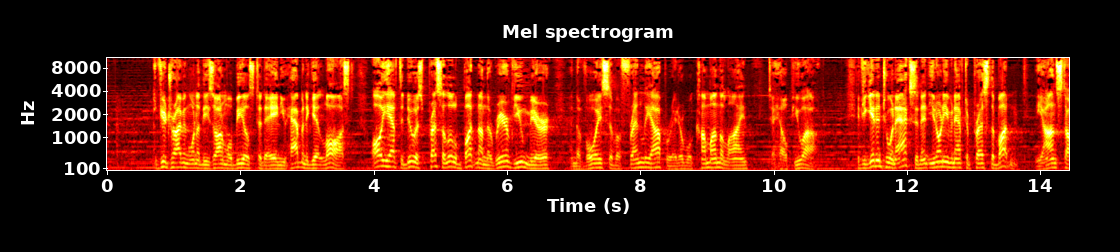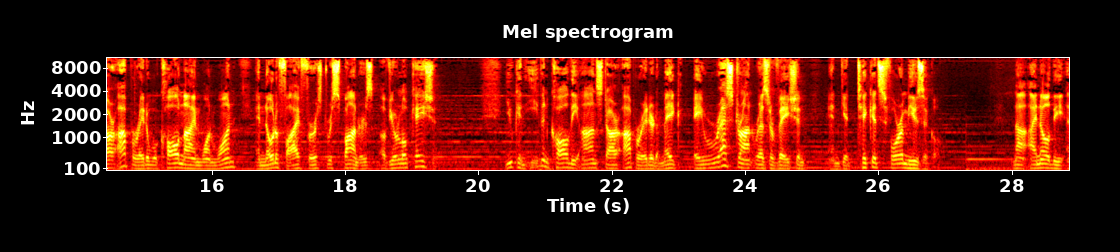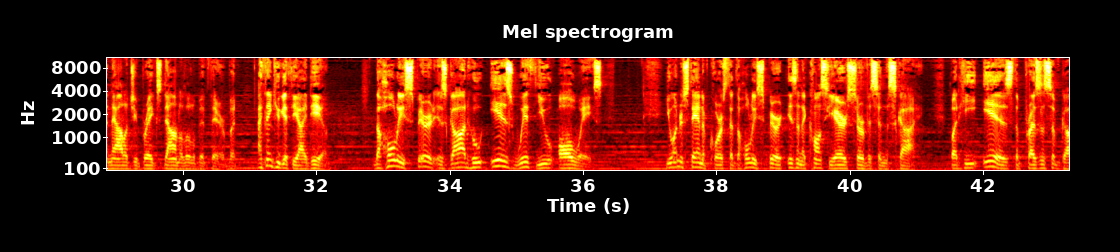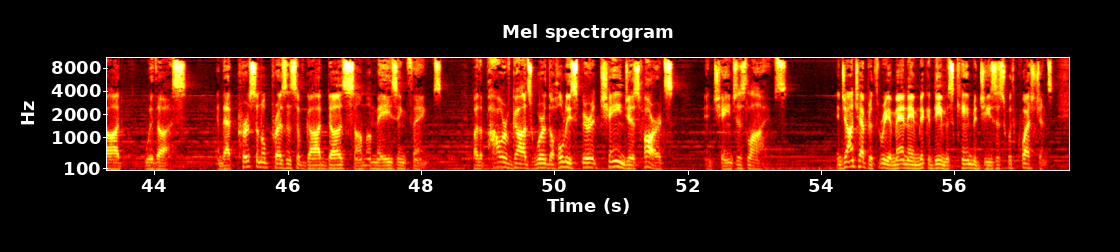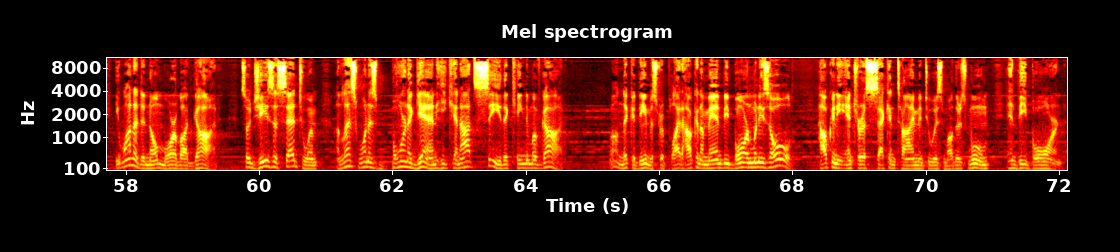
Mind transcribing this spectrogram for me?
If you're driving one of these automobiles today and you happen to get lost, all you have to do is press a little button on the rear view mirror and the voice of a friendly operator will come on the line to help you out. If you get into an accident, you don't even have to press the button. The OnStar operator will call 911 and notify first responders of your location. You can even call the OnStar operator to make a restaurant reservation and get tickets for a musical. Now, I know the analogy breaks down a little bit there, but I think you get the idea. The Holy Spirit is God who is with you always. You understand, of course, that the Holy Spirit isn't a concierge service in the sky, but He is the presence of God with us. And that personal presence of God does some amazing things. By the power of God's Word, the Holy Spirit changes hearts and changes lives. In John chapter 3, a man named Nicodemus came to Jesus with questions. He wanted to know more about God. So Jesus said to him, Unless one is born again, he cannot see the kingdom of God. Well, Nicodemus replied, How can a man be born when he's old? How can he enter a second time into his mother's womb and be born?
